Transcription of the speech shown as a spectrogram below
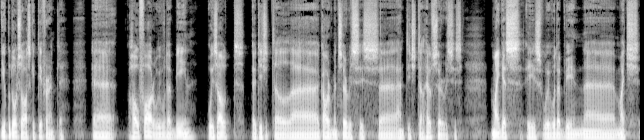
you could also ask it differently. how far we would have been without digital uh, government services uh, and digital health services, my guess is we would have been uh, much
